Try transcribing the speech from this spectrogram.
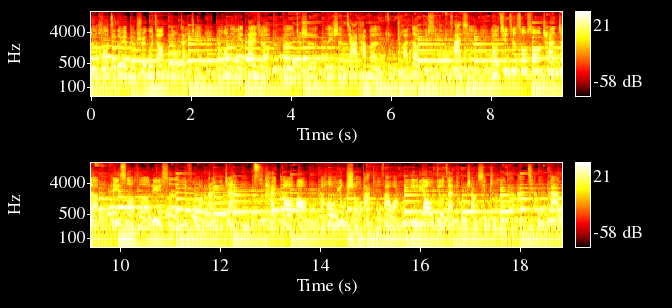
嗯好几个月没有睡过觉的那种感觉。然后呢，也带着嗯就是雷神家他们祖传的不洗头发型，然后轻轻松松穿着黑色和绿色的衣服往那儿一站，姿态高傲，然后用手把头发往后一撩，就在头上形成了他那大的。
